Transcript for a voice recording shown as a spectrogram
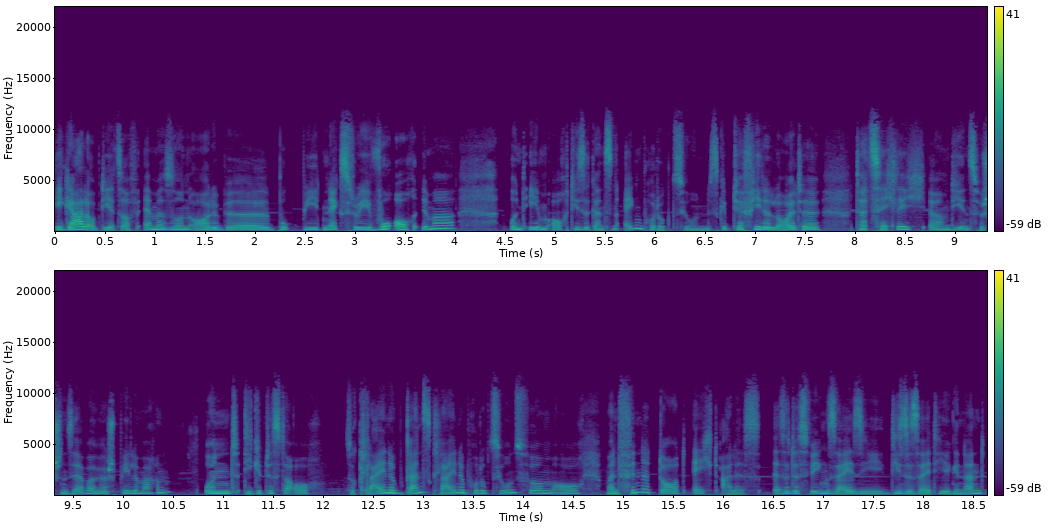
egal ob die jetzt auf Amazon, Audible, Bookbeat, Nextory, wo auch immer. Und eben auch diese ganzen Eigenproduktionen. Es gibt ja viele Leute tatsächlich, ähm, die inzwischen selber Hörspiele machen. Und die gibt es da auch so kleine, ganz kleine Produktionsfirmen auch. Man findet dort echt alles. Also deswegen sei sie diese Seite hier genannt.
